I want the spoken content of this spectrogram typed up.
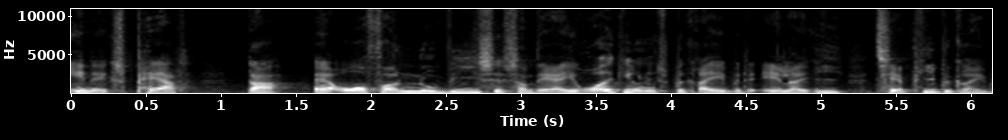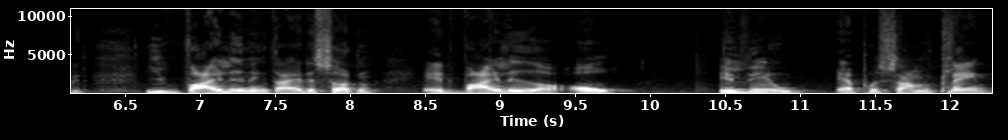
en ekspert, der er overfor en novice, som det er i rådgivningsbegrebet eller i terapibegrebet. I vejledning, der er det sådan, at vejleder og elev er på samme plan,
